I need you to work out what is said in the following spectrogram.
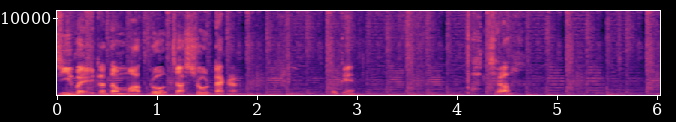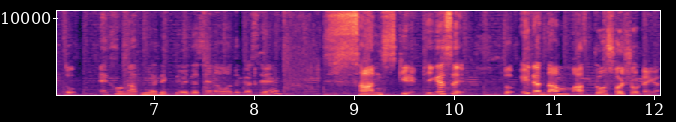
জি ভাই, এটার দাম মাত্র চারশো টাকা। ওকে আচ্ছা। তো এখন আপনারা দেখতে পাইতেছেন আমাদের কাছে সানস্ক্রিন ঠিক আছে? তো এটার দাম মাত্র ছয়শো টাকা।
